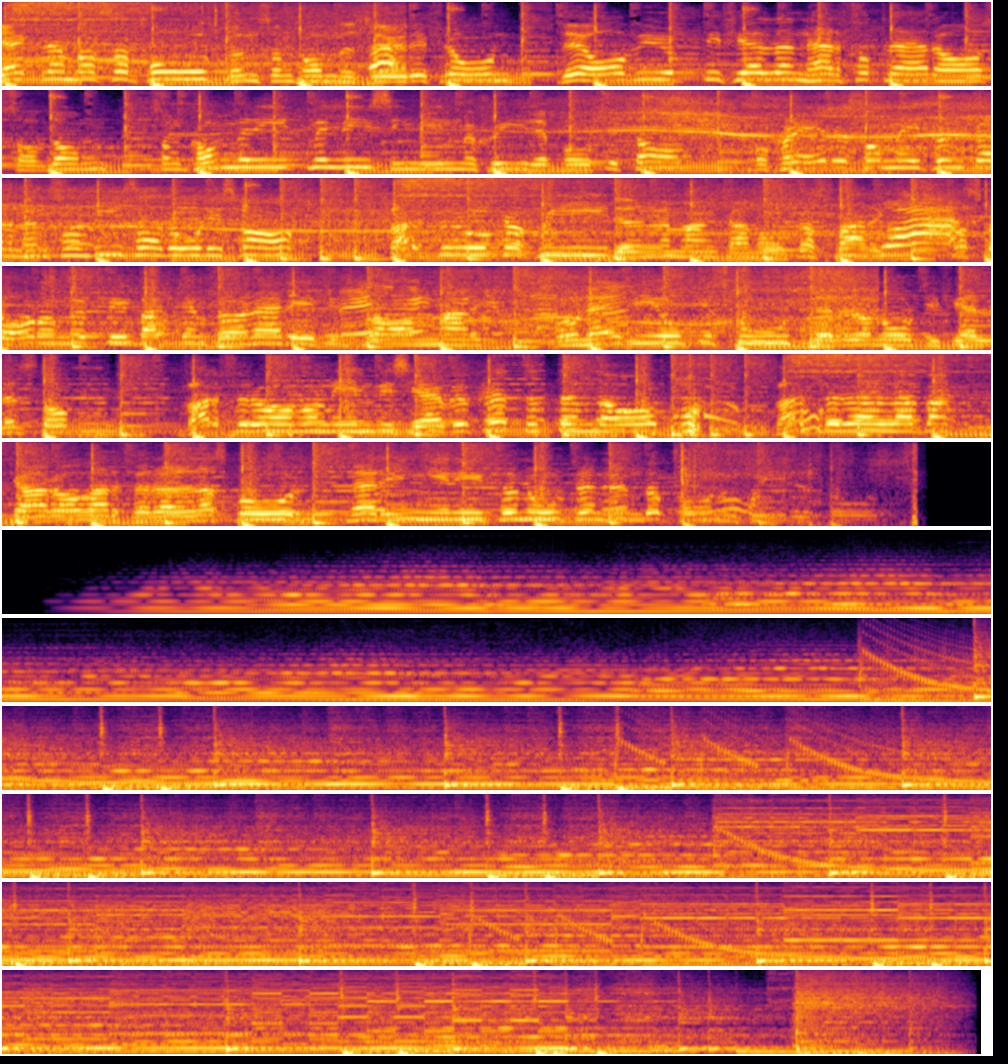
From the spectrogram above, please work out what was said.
jäkla massa påfund som kommer söderifrån Det har vi uppe i fjällen här fått lära oss av dem Som kommer hit med leasingbil med skidor på sitt tak Och kläder som ej funkar men som visar dålig smak Varför åka skidor när man kan åka spark? Vad ska de upp i backen för när det finns plan mark? Och när vi åker skoter och når till fjällets topp Varför har någon envis jävel klättrat ända upp? Varför alla backar och varför alla spår? När ingen ifrån orten ändå får något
